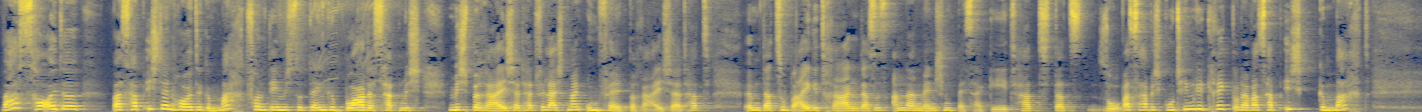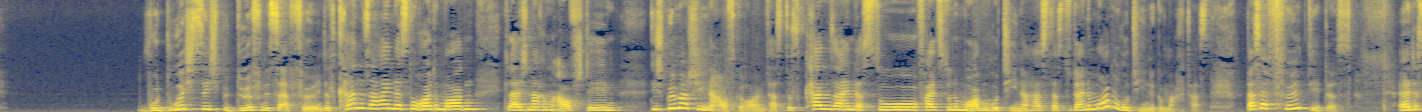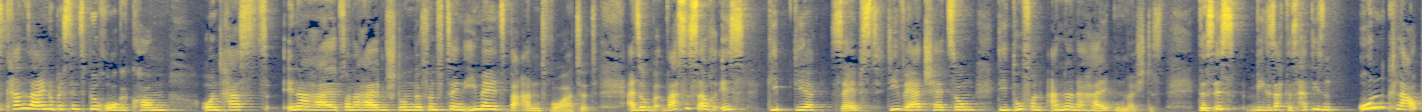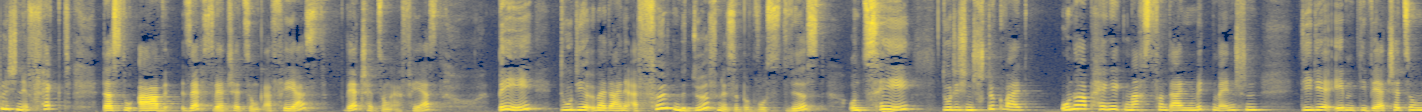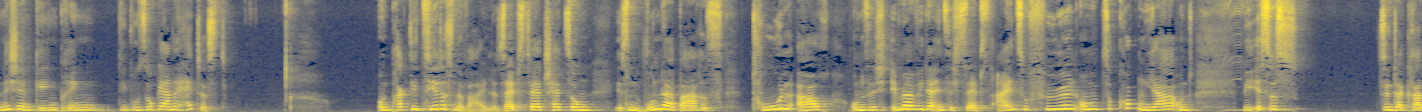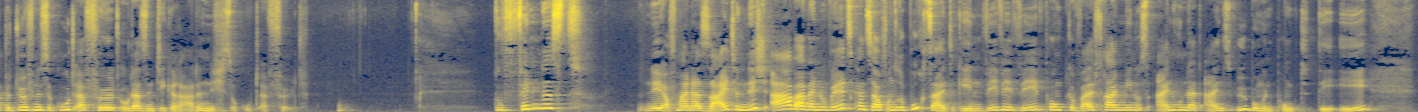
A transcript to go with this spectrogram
was heute, was habe ich denn heute gemacht, von dem ich so denke, boah, das hat mich, mich bereichert, hat vielleicht mein Umfeld bereichert, hat ähm, dazu beigetragen, dass es anderen Menschen besser geht, hat das so, was habe ich gut hingekriegt oder was habe ich gemacht, wodurch sich Bedürfnisse erfüllen. Das kann sein, dass du heute Morgen gleich nach dem Aufstehen die Spülmaschine ausgeräumt hast. Das kann sein, dass du, falls du eine Morgenroutine hast, dass du deine Morgenroutine gemacht hast. Was erfüllt dir das? Äh, das kann sein, du bist ins Büro gekommen und hast innerhalb von einer halben Stunde 15 E-Mails beantwortet. Also was es auch ist, gib dir selbst die Wertschätzung, die du von anderen erhalten möchtest. Das ist, wie gesagt, das hat diesen unglaublichen Effekt, dass du A, Selbstwertschätzung erfährst, Wertschätzung erfährst, B, du dir über deine erfüllten Bedürfnisse bewusst wirst und C, du dich ein Stück weit unabhängig machst von deinen Mitmenschen, die dir eben die Wertschätzung nicht entgegenbringen, die du so gerne hättest. Und praktizier das eine Weile. Selbstwertschätzung ist ein wunderbares Tool auch, um sich immer wieder in sich selbst einzufühlen, um zu gucken, ja, und wie ist es, sind da gerade Bedürfnisse gut erfüllt oder sind die gerade nicht so gut erfüllt? Du findest, nee, auf meiner Seite nicht, aber wenn du willst, kannst du auf unsere Buchseite gehen, www.gewaltfrei-101übungen.de.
